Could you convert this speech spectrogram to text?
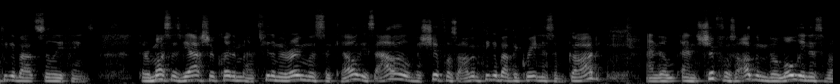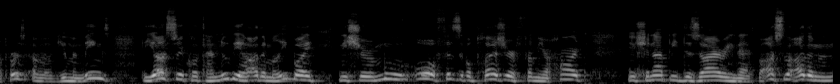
think about silly things. The Ramah says, Think about the greatness of God and the and shiflos adam, the lowliness of a person of, of human beings. The adam and he should remove all physical pleasure from your heart you should not be desiring that. For us, adam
